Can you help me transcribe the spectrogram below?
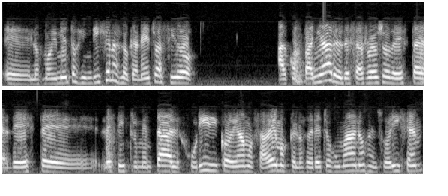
Eh, los movimientos indígenas lo que han hecho ha sido acompañar el desarrollo de esta de este de este instrumental jurídico digamos sabemos que los derechos humanos en su origen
